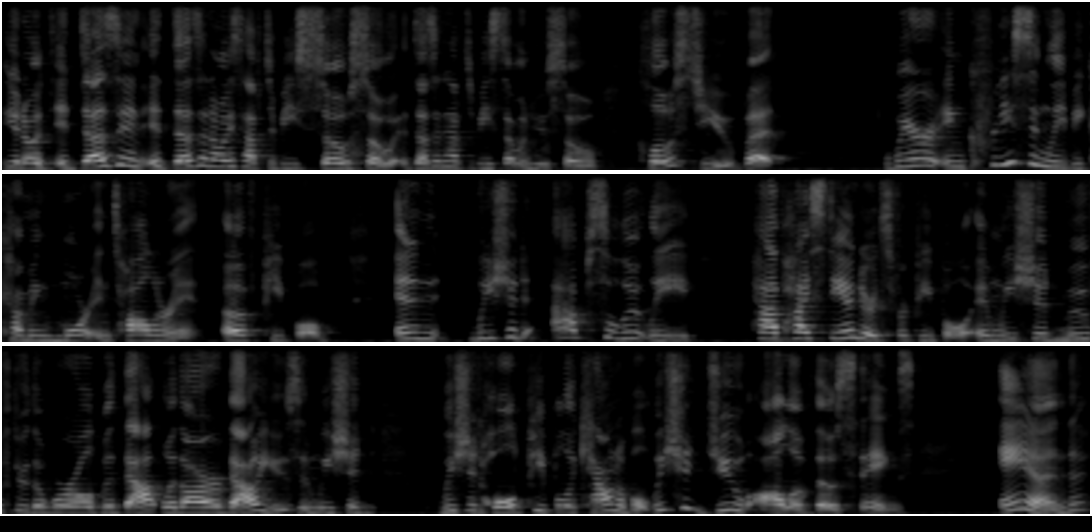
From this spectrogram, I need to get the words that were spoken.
you know it, it doesn't it doesn't always have to be so so it doesn't have to be someone who's so close to you but we're increasingly becoming more intolerant of people and we should absolutely have high standards for people and we should move through the world with that with our values and we should we should hold people accountable. We should do all of those things. And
